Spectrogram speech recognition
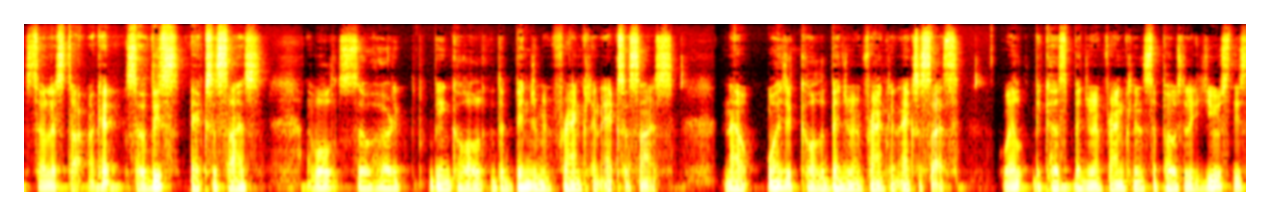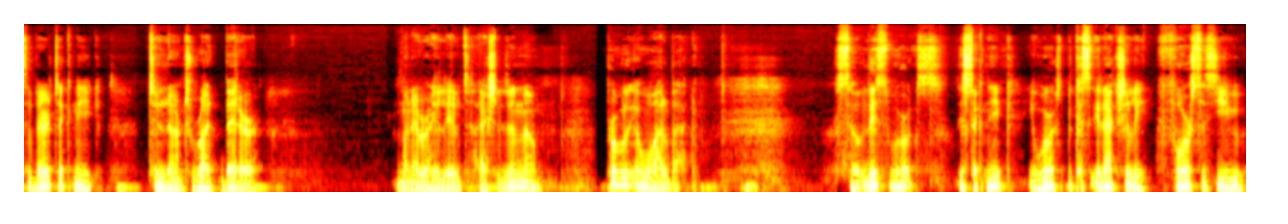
So let's start. Okay, so this exercise, I've also heard it being called the Benjamin Franklin exercise. Now, why is it called the Benjamin Franklin exercise? Well, because Benjamin Franklin supposedly used this very technique to learn to write better whenever he lived. I actually don't know. Probably a while back. So this works, this technique, it works because it actually forces you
